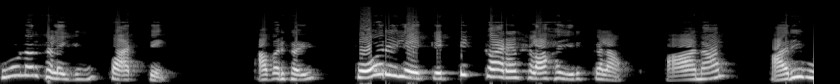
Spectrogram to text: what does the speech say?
பூணர்களையும் பார்த்தேன். அவர்கள் போரிலே கெட்டிக்காரர்களாக இருக்கலாம். ஆனால் அறிவு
